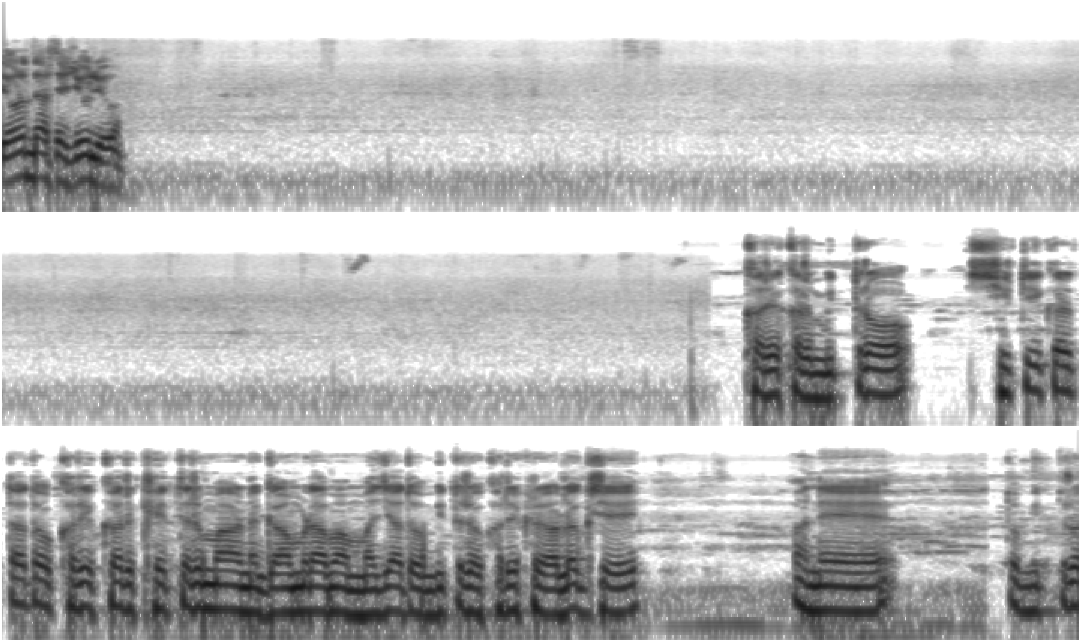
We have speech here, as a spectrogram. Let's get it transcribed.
જોરદાર છે, જોઈ લ્યો. ખરેખર મિત્રો, સિટી કરતાં તો ખરેખર ખેતરમાં અને ગામડામાં મજા તો મિત્રો ખરેખર અલગ છે. અને તો મિત્રો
